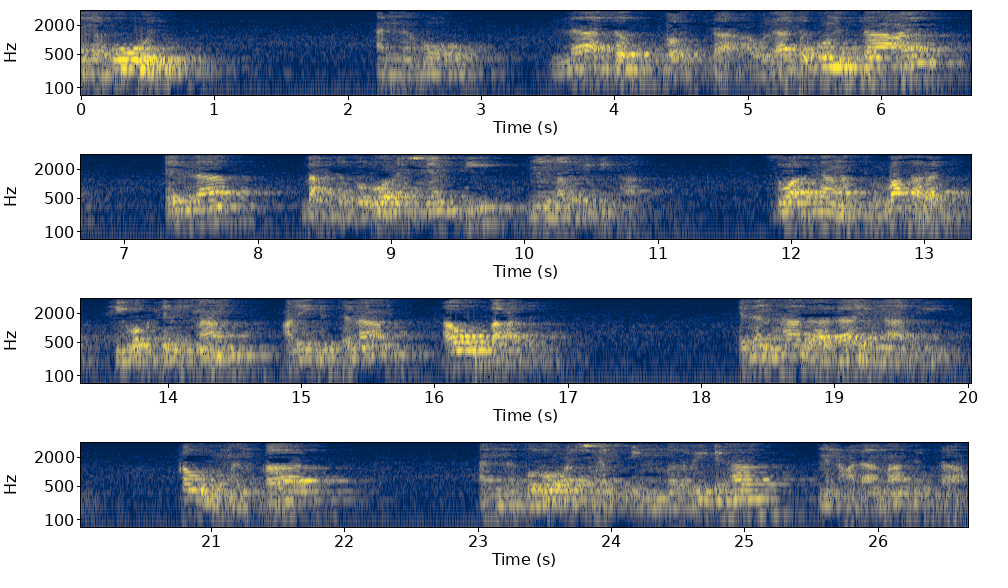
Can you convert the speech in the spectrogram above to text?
يقول أنه لا تظهر الساعة ولا تكون الساعة إلا بعد طلوع الشمس من مغربها. سواء كانت ظهرت في وقت الإمام عليه السلام أو بعده إذا هذا لا ينافي قول من قال أن طلوع الشمس من مغربها من علامات الساعة.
